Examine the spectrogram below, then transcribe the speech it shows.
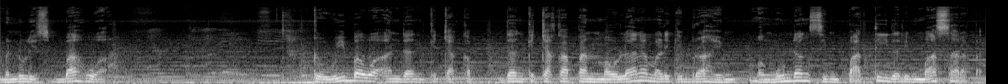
menulis bahwa kewibawaan dan kecakap dan kecakapan Maulana Malik Ibrahim mengundang simpati dari masyarakat,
